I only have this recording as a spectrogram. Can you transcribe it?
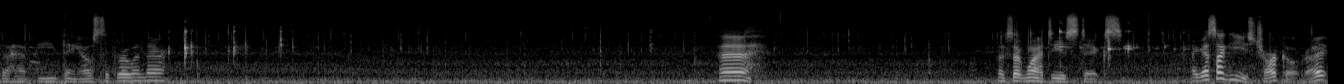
Do I have anything else to throw in there? Uh, looks like I'm to have to use sticks. I guess I can use charcoal, right?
